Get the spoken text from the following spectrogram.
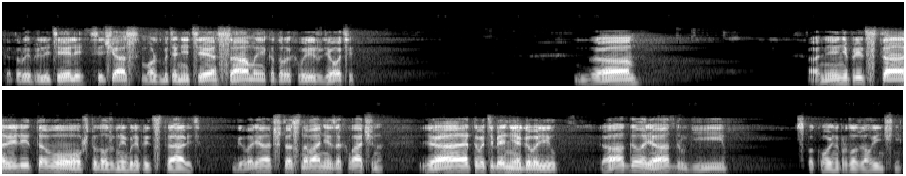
которые прилетели сейчас, может быть, они те самые, которых вы ждете? Да. Они не представили того, что должны были представить. Говорят, что основание захвачено. Я этого тебе не говорил. Так говорят другие. — спокойно продолжал Инчни.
